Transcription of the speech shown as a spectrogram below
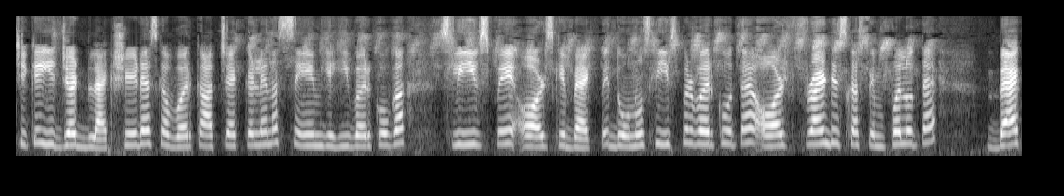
ठीक है? ये जट ब्लैक शेड है, इसका वर्क आप चेक कर लेना। सेम यही वर्क होगा, स्लीव्स पे, और इसके बैक पे, दोनों स्लीव्स पर वर्क होता है, और फ्रंट इसका सिंपल होता है। बैक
